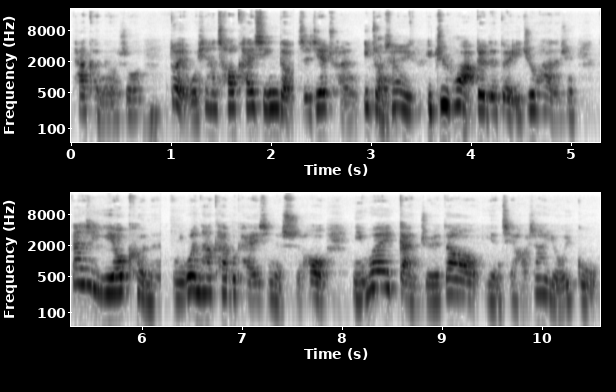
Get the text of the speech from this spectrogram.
它可能说：“对我现在超开心的”，直接传一种像一一句话，对对对一句话的讯。但是也有可能，你问他开不开心的时候，你会感觉到眼前好像有一股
